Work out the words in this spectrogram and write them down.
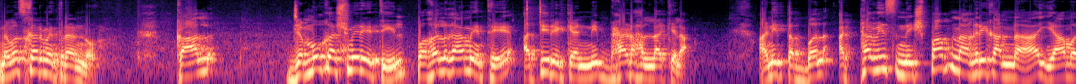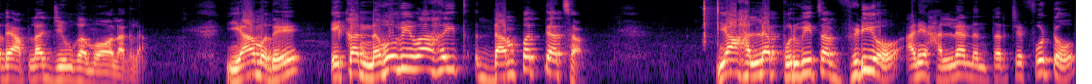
नमस्कार मित्रांनो. काल जम्मू काश्मीर येथील पहलगाम येथे अतिरेक्यांनी भॅड हल्ला केला. आणि तब्बल अठ्ठावीस निष्पाप नागरिकांना यामध्ये आपला जीव गमवावा लागला. यामध्ये एका नवविवाहित दाम्पत्याचा या हल्ल्यापूर्वीचा व्हिडिओ आणि हल्ल्यानंतरचे फोटो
